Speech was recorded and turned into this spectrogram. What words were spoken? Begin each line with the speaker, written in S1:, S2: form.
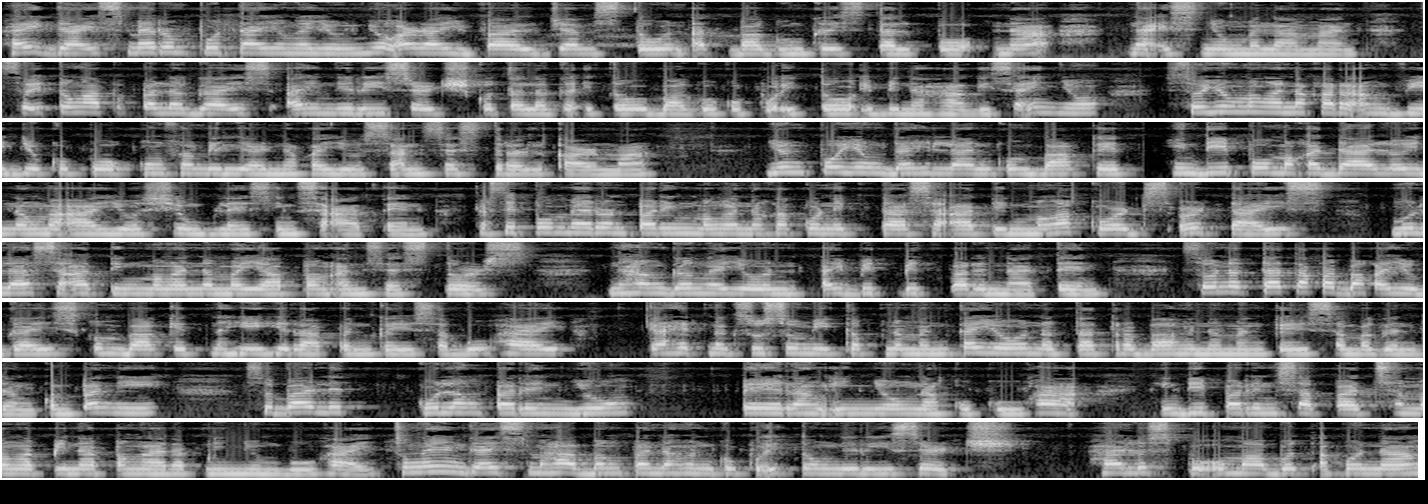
S1: Hi guys, meron po tayo ngayong new arrival gemstone at bagong crystal po na nais nyong malaman. So ito nga po pala guys ay ni-research ko talaga ito bago ko po ito ibinahagi sa inyo. So yung mga nakaraang video ko po kung familiar na kayo sa ancestral karma, yun po yung dahilan kung bakit hindi po makadaloy ng maayos yung blessing sa atin. Kasi po meron pa rin mga nakakonekta sa ating mga cords or ties mula sa ating mga namayapang ancestors na hanggang ngayon ay bitbit pa rin natin. So nagtataka ba kayo guys kung bakit nahihirapan kayo sa buhay kahit nagsusumikap naman kayo, nagtatrabaho naman kayo sa magandang company, subalit kulang pa rin yung perang inyong nakukuha. Hindi pa rin sapat sa mga pinapangarap ninyong buhay. So ngayon guys, mahabang panahon ko po itong ni-research. Halos po umabot ako ng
